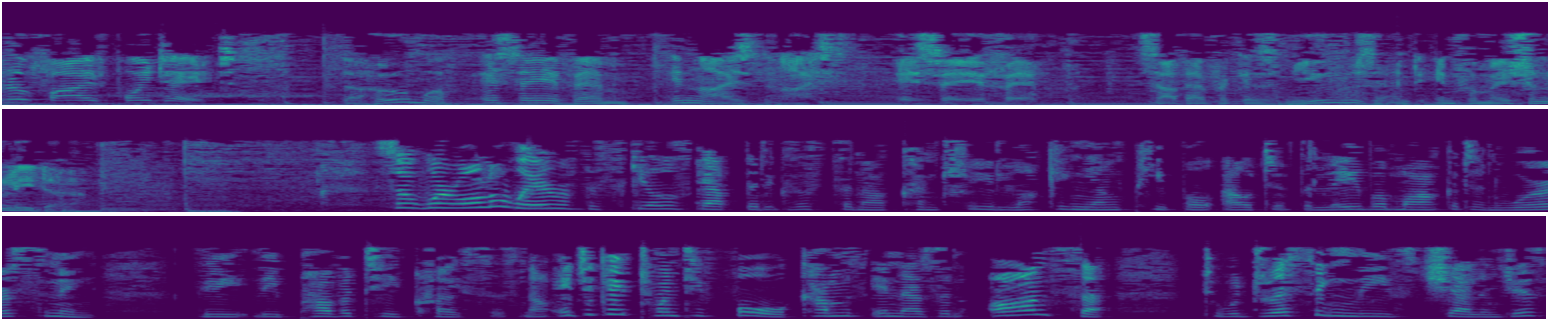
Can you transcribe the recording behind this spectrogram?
105.8, the home of SAFM in Knysna. SAFM, South Africa's news and information leader. So we're all aware of the skills gap that exists in our country, locking young people out of the labor market and worsening the, the poverty crisis. Now, Educate 24 comes in as an answer to addressing these challenges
